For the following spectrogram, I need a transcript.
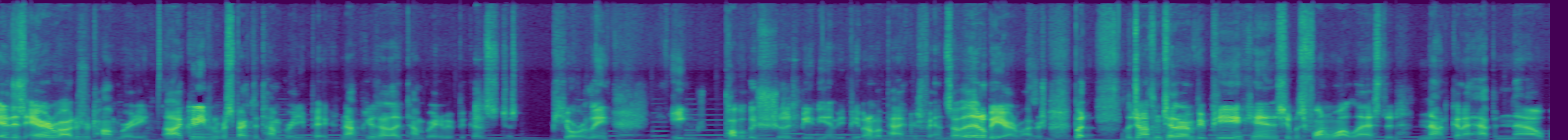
It is Aaron Rodgers or Tom Brady. I could even respect the Tom Brady pick, not because I like Tom Brady, but because just purely he probably should be the MVP, but I'm a Packers fan, so it'll be Aaron Rodgers. But the Jonathan Taylor MVP candidacy was fun while it lasted. Not gonna happen now.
